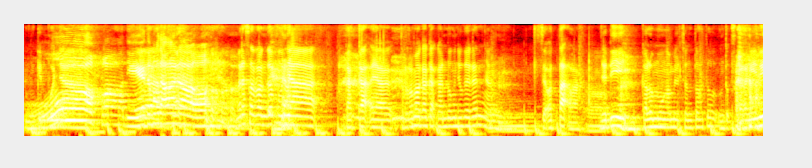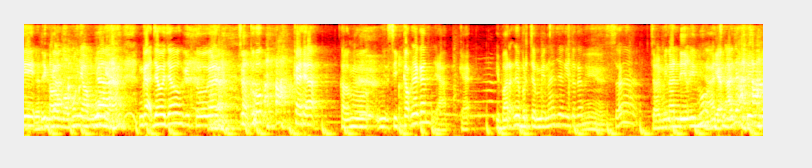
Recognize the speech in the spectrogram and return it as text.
mungkin oh, punya kok dia tepuk tangan dong. merasa bangga punya kakak ya terutama kakak kandung juga kan yang seotak lah jadi kalau mau ngambil contoh tuh untuk sekarang ini Jadi kalau ngomong nyambung ya? nggak jauh-jauh gitu kan cukup kayak kalau mau sikapnya kan ya kayak ibaratnya bercermin aja gitu kan Iya. soalnya cerminan dirimu Ya, lihat cermin. aja adikmu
